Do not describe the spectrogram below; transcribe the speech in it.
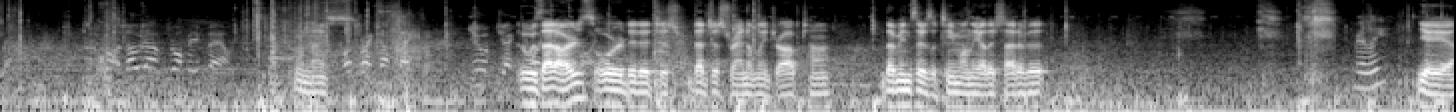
Got a loadout drop inbound. Oh, nice. Contract updated. New objective. Was that ours, or did it just that just randomly dropped? Huh? That means there's a team on the other side of it. Really? Yeah, yeah.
